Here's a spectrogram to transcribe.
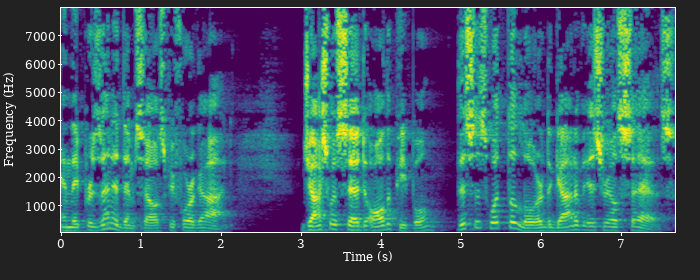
and they presented themselves before God. Joshua said to all the people, This is what the Lord, the God of Israel, says.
